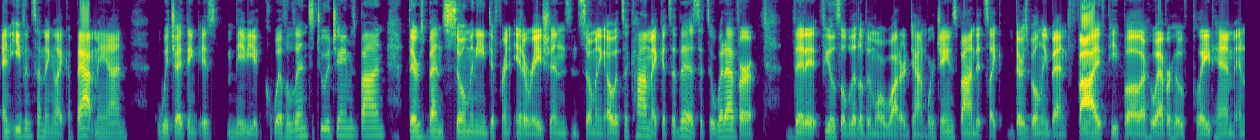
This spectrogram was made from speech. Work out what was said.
and even something like a Batman. Which I think is maybe equivalent to a James Bond there's been so many different iterations and so many oh it's a comic it's a this it's a whatever that it feels a little bit more watered down where james bond it's like there's only been five people or whoever who've played him in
